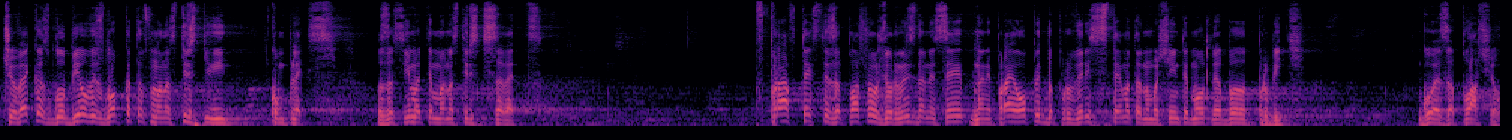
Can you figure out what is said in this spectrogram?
Човека сглобил ви сглобката в манастирски комплекси, за да си имате манастирски съвет. В прав текст е заплашвал журналист да не, се, да не прави опит да провери системата на машините, могат ли да бъдат пробити. Го е заплашил.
